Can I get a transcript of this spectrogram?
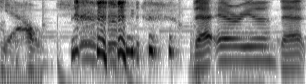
The ouch. that area that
